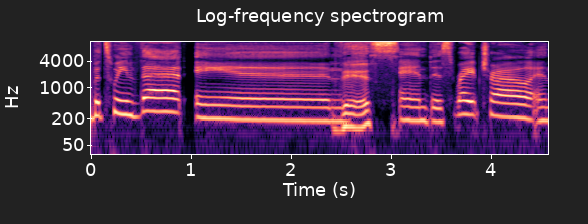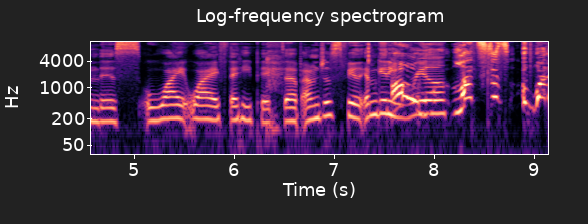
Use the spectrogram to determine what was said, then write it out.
between that and This. and this rape trial and this white wife that he picked up, I'm just feeling I'm getting Oh, real. let's just. What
